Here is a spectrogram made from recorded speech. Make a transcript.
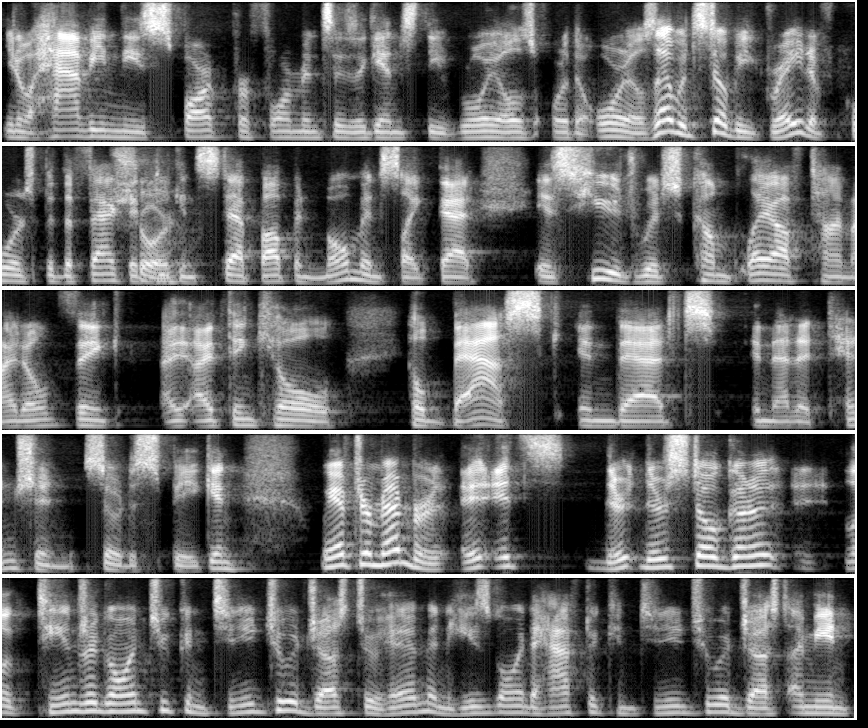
you know, having these spark performances against the Royals or the Orioles. That would still be great, of course, but the fact sure. that he can step up in moments like that is huge. Which come playoff time, I don't think I, I think he'll he'll bask in that in that attention, so to speak. And we have to remember it, it's they're they're still gonna look. Teams are going to continue to adjust to him, and he's going to have to continue to adjust. I mean,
